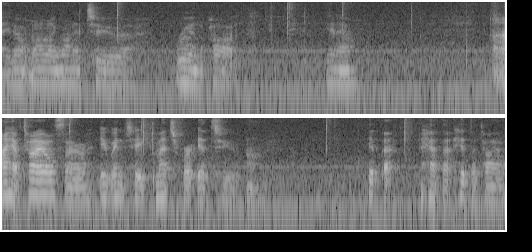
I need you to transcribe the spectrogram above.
I don't really want it to uh, ruin the pot, you know. I have tile, so it wouldn't take much for it to um, hit that, hit that, hit the tile.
